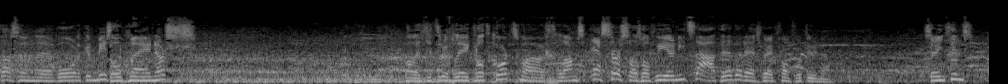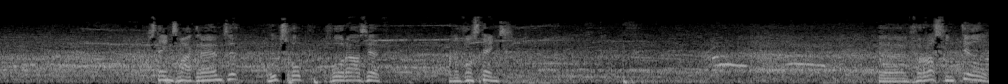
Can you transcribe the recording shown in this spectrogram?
Dat is een uh, behoorlijke mis. Koopmeiners. Balletje terug leek wat kort, maar langs Essers alsof hij er niet staat, hè, de rechtsback van Fortuna. Zeuntjens. Stengs maakt ruimte. Hoekschop voor AZ. En van Stengs. Uh, verrassend Til.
